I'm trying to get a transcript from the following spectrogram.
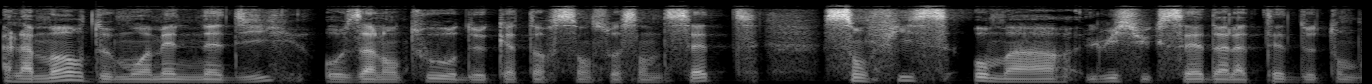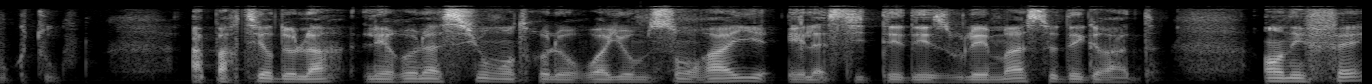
À la mort de Mohamed Nadi, aux alentours de 1467, son fils Omar lui succède à la tête de Tombouctou. À partir de là, les relations entre le royaume Sonraï et la cité des Oulémas se dégradent. En effet,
